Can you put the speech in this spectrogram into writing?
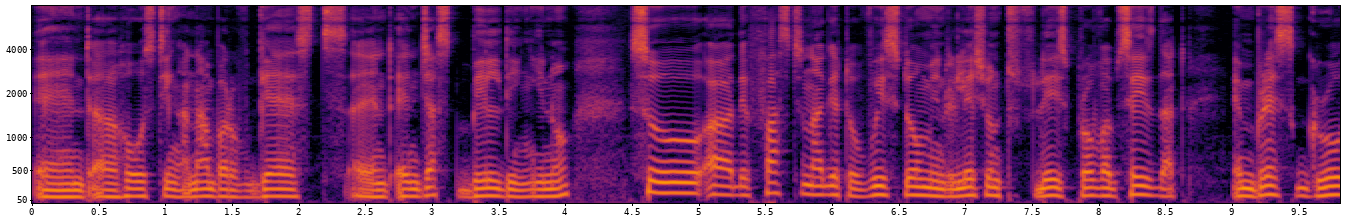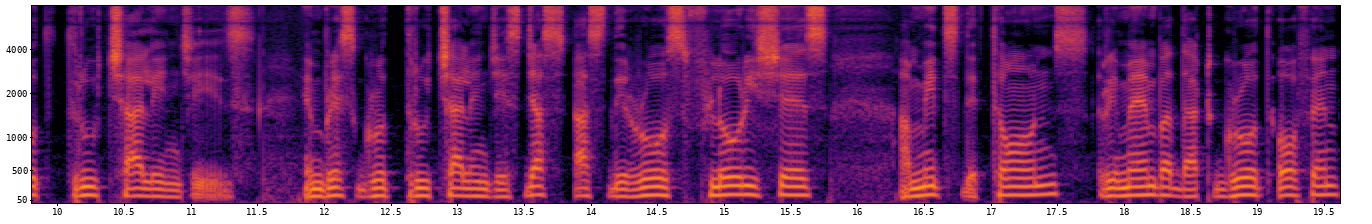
and uh, hosting a number of guests and and just building you know. So uh, the first nugget of wisdom in relation to today's proverb says that embrace growth through challenges. Embrace growth through challenges. Just as the rose flourishes amidst the thorns, remember that growth often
